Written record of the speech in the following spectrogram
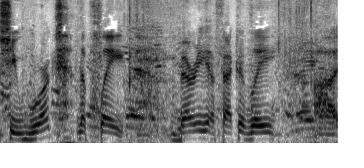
she, worked the plate very effectively. Uh,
